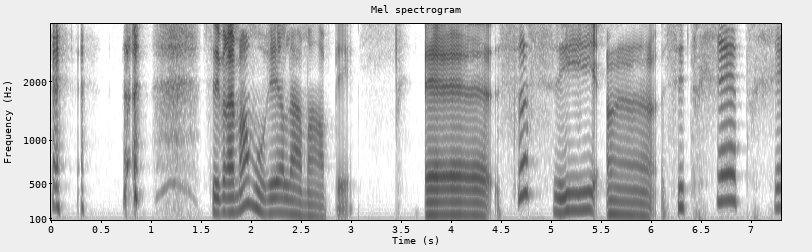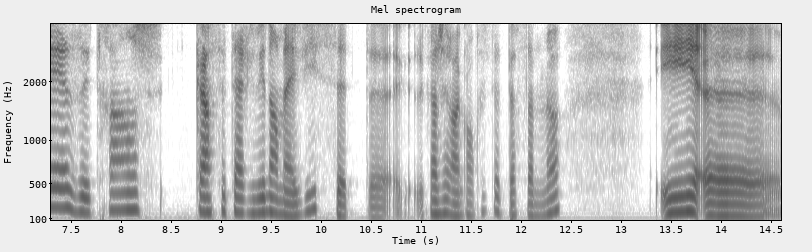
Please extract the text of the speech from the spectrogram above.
c'est vraiment mourir l'âme en paix. Euh, ça, c'est un. C'est très, très étrange quand c'est arrivé dans ma vie, cette, euh, quand j'ai rencontré cette personne-là, et euh,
